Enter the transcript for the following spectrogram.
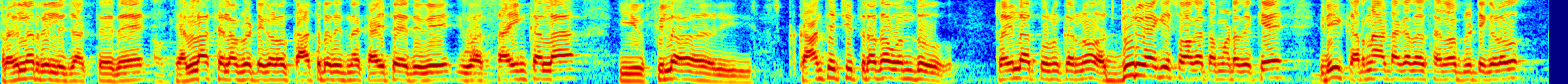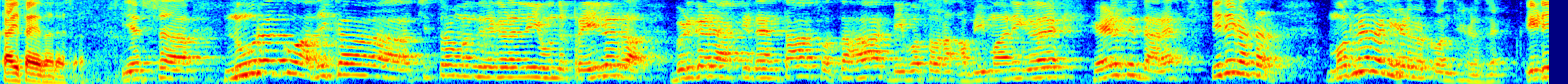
ಟ್ರೈಲರ್ ರಿಲೀಸ್ ಆಗ್ತಾ ಇದೆ. ಎಲ್ಲಾ ಸೆಲೆಬ್ರಿಟಿಗಳು ಕಾತರದಿಂದ ಕಾಯ್ತಾ ಇದೀವಿ. ಇವತ್ತು ಸಾಯಂಕಾಲ ಈ ಫಿಲ ಈ ಕ್ರಾಂತಿ ಚಿತ್ರದ ಒಂದು ಟ್ರೈಲರ್ ತುಣುಕನ್ನು ಅದ್ದೂರಿಯಾಗಿ ಸ್ವಾಗತ ಮಾಡೋದಕ್ಕೆ ಇಡೀ ಕರ್ನಾಟಕದ ಸೆಲೆಬ್ರಿಟಿಗಳು ಕಾಯ್ತಾ ಇದ್ದಾರೆ, ಸರ್. ಎಸ್ ನೂರಕ್ಕೂ ಅಧಿಕ ಚಿತ್ರಮಂದಿರಗಳಲ್ಲಿ ಒಂದು ಟ್ರೈಲರ್ ಬಿಡುಗಡೆ ಆಗ್ತಿದೆ ಅಂತ ಸ್ವತಃ ಡಿ ಬಾಸ್ ಅವರ ಅಭಿಮಾನಿಗಳೇ ಹೇಳ್ತಿದ್ದಾರೆ. ಇದೀಗ ಸರ್ ಮೊದಲನೇದಾಗಿ ಹೇಳಬೇಕು ಅಂತ ಹೇಳಿದ್ರೆ, ಇಡೀ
